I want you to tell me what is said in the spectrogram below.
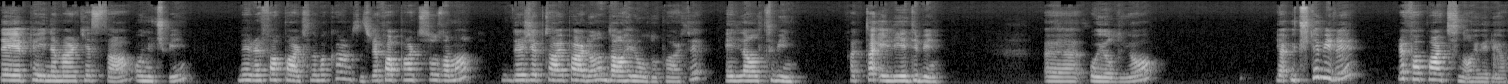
DYP yine Merkez Sağ 13 bin. Ve Refah Partisi'ne bakar mısınız? Refah Partisi o zaman Recep Tayyip Erdoğan'ın dahil olduğu parti. 56 bin hatta 57 bin e, oy alıyor. Ya üçte biri Refah Partisi'ne oy veriyor.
